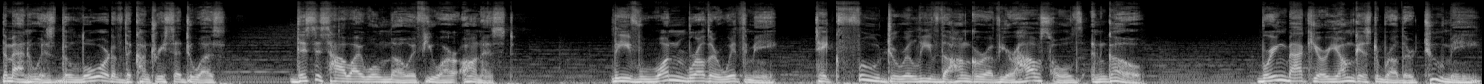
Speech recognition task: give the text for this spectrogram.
The man who is the Lord of the country said to us, This is how I will know if you are honest. Leave one brother with me, take food to relieve the hunger of your households, and go. Bring back your youngest brother to me,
